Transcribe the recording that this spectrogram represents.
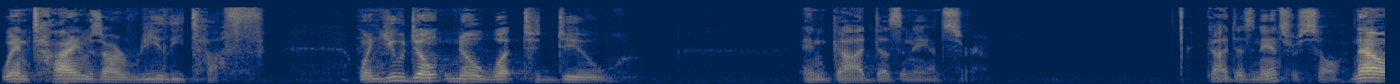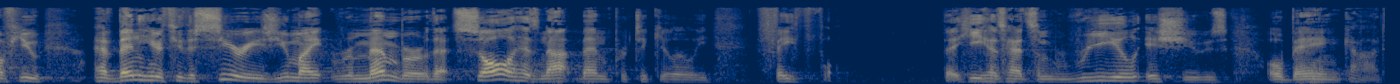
when times are really tough, when you don't know what to do, and God doesn't answer. God doesn't answer Saul. Now, if you have been here through the series, you might remember that Saul has not been particularly faithful, that he has had some real issues obeying God.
